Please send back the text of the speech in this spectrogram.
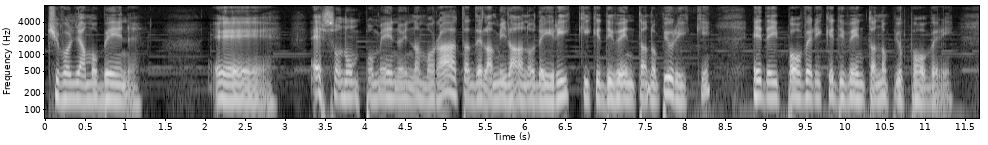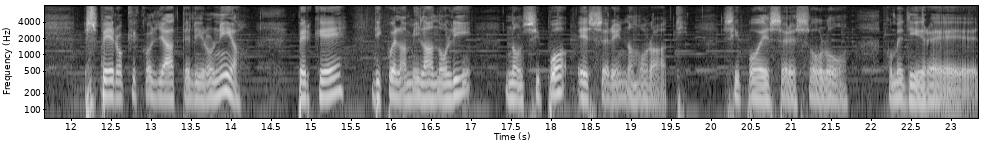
ci vogliamo bene. E, e sono un po' meno innamorata della Milano dei ricchi che diventano più ricchi e dei poveri che diventano più poveri. Spero che cogliate l'ironia perché di quella Milano lì non si può essere innamorati, si può essere solo, come dire,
